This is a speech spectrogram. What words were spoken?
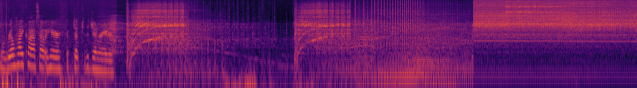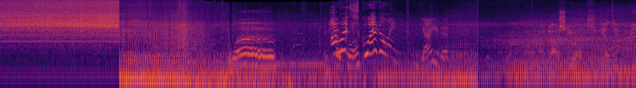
We're real high class out here, hooked up to the generator. Whoa! You're I so went cool. squiggling. Yeah, you did. Oh my gosh, you are killing me.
